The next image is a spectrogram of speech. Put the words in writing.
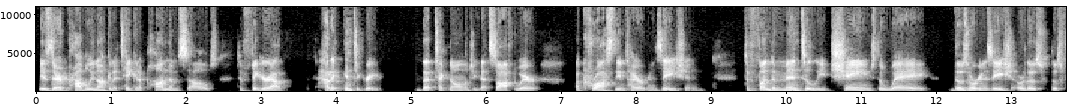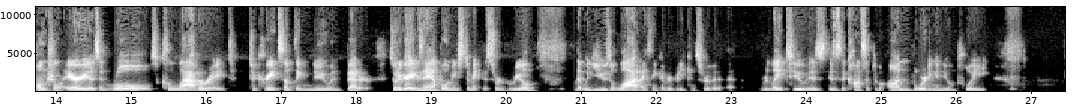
is they're probably not going to take it upon themselves to figure out how to integrate that technology, that software across the entire organization to fundamentally change the way those organizations or those those functional areas and roles collaborate to create something new and better. So, a great example, I mean, just to make this sort of real, that we use a lot, I think everybody can sort of uh, relate to, is, is the concept of onboarding a new employee.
